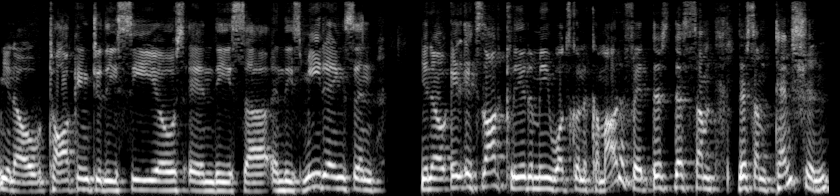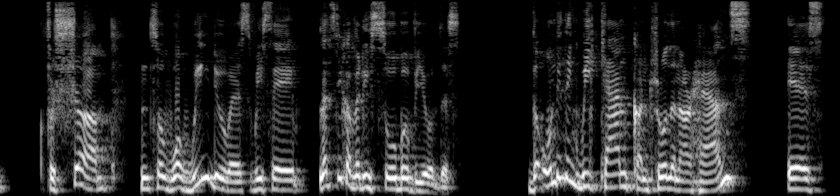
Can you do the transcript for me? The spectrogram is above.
you know, talking to these CEOs in these uh, in these meetings, and you know, it, it's not clear to me what's going to come out of it. There's there's some there's some tension for sure. And so what we do is we say, let's take a very sober view of this. The only thing we can control in our hands is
